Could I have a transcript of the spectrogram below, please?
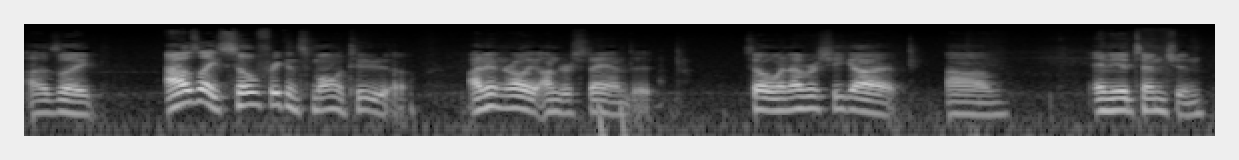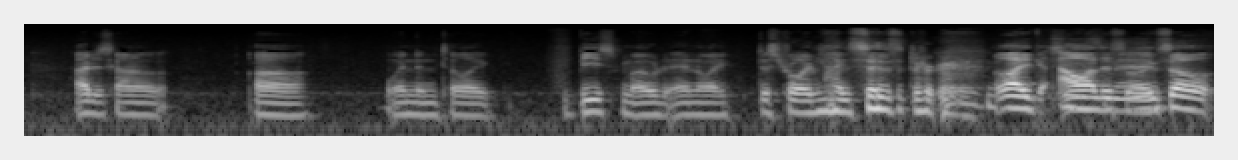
I was like, I was like so freaking small too, though. I didn't really understand it. So whenever she got, um, any attention, I just kind of, uh, went into like beast mode and like destroyed my sister. like Jeez, honestly, man. so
